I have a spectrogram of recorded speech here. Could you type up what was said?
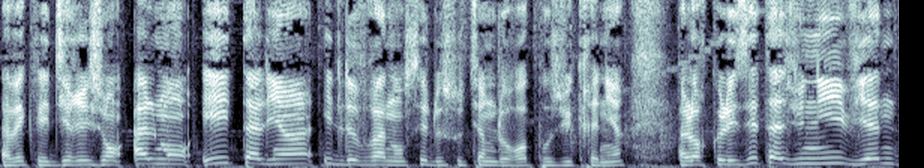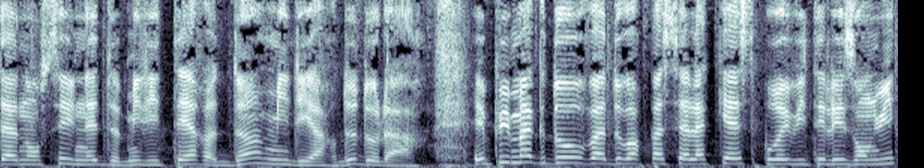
avec les dirigeants allemands et italiens. Il devra annoncer le soutien de l'Europe aux Ukrainiens alors que les États-Unis viennent d'annoncer une aide militaire d'un milliard de dollars. Et puis McDo va devoir passer à la caisse pour éviter les ennuis.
